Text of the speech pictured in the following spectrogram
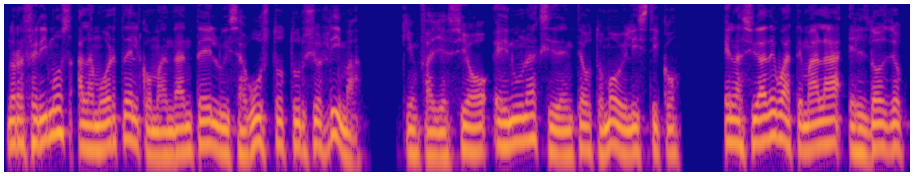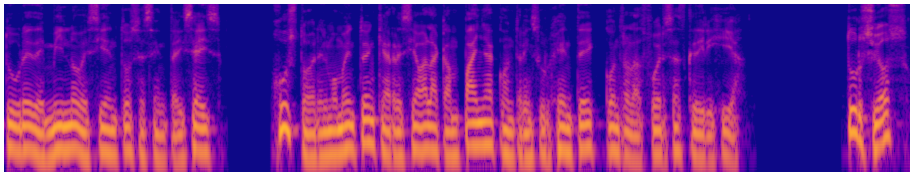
Nos referimos a la muerte del comandante Luis Augusto Turcios Lima, quien falleció en un accidente automovilístico en la ciudad de Guatemala el 2 de octubre de 1966 justo en el momento en que arreciaba la campaña contrainsurgente contra las fuerzas que dirigía. Turcios,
